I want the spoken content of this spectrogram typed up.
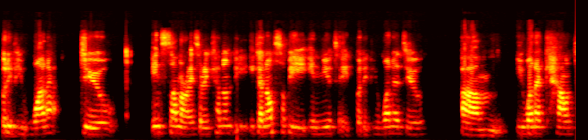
But if you wanna do in summarize, or it cannot be, it can also be in mutate, but if you wanna do, um, you wanna count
